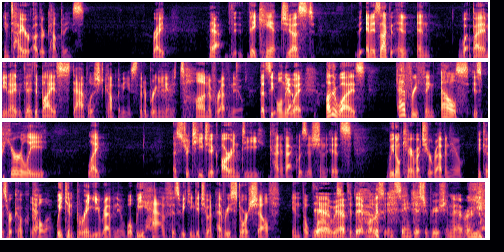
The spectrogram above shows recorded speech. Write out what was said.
entire other companies, right? Yeah, they can't just, and it's not, and and by I mean I, they have to buy established companies that are bringing in a ton of revenue. That's the only yeah. way. Otherwise, everything else is purely like a strategic R and D kind of acquisition. It's we don't care about your revenue because we're Coca Cola. Yeah. We can bring you revenue. What we have is we can get you on every store shelf in the world. Yeah, we have the most insane distribution ever. Yeah,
